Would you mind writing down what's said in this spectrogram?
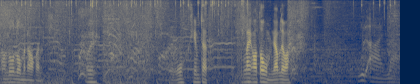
เอาโลโลมันออกก่อนเฮ้ยโอ้เข้มจัด ไล่ออโต้ผมยับเลยวะ Would I lie?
